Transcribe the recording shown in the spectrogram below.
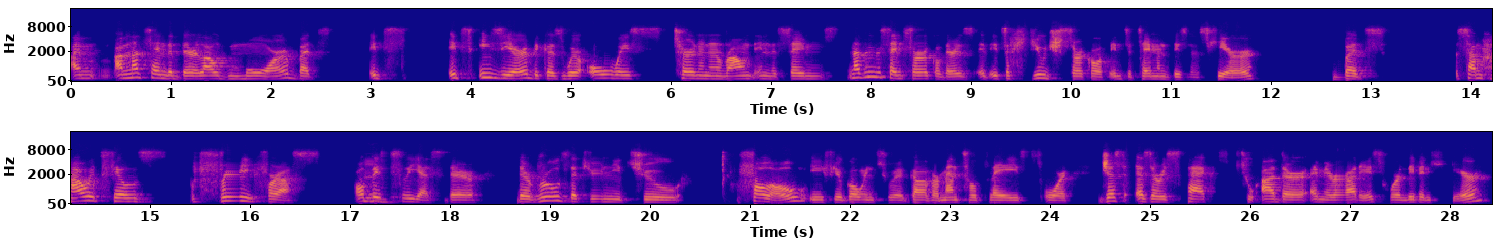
I'm I'm not saying that they're allowed more, but it's it's easier because we're always turning around in the same not in the same circle there's it's a huge circle of entertainment business here but somehow it feels free for us hmm. obviously mm. yes there are rules that you need to follow if you go into a governmental place or just as a respect to other emiratis who are living here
